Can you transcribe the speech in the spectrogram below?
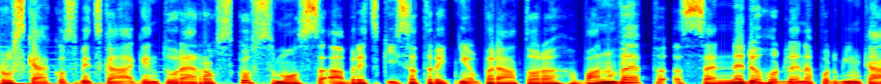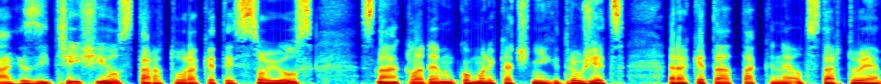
Ruská kosmická agentura Roskosmos a britský satelitní operátor OneWeb se nedohodli na podmínkách zítřejšího startu rakety Soyuz s nákladem komunikačních družic. Raketa tak neodstartuje.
